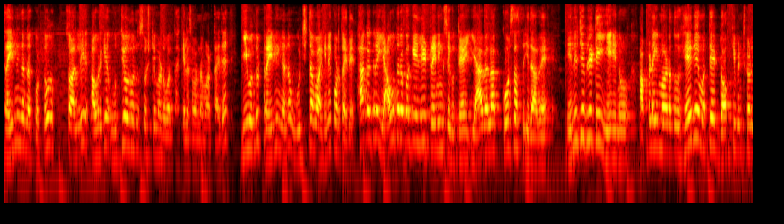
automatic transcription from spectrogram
ಟ್ರೈನಿಂಗ್ ಅನ್ನ ಕೊಟ್ಟು ಸೊ ಅಲ್ಲಿ ಅವರಿಗೆ ಉದ್ಯೋಗವನ್ನು ಸೃಷ್ಟಿ ಮಾಡುವಂತಹ ಕೆಲಸವನ್ನ ಮಾಡ್ತಾ ಇದೆ. ಈ ಒಂದು ಟ್ರೈನಿಂಗ್ ಅನ್ನ ಉಚಿತವಾಗಿನೇ ಕೊಡ್ತಾ ಇದೆ. ಹಾಗಾದ್ರೆ ಯಾವುದರ ಬಗ್ಗೆ ಇಲ್ಲಿ ಟ್ರೈನಿಂಗ್ ಸಿಗುತ್ತೆ? ಯಾವೆಲ್ಲ ಕೋರ್ಸಸ್ ಇದಾವೆ? ಎಲಿಜಿಬಿಲಿಟಿ ಏನು? ಅಪ್ಲೈ ಮಾಡೋದು ಹೇಗೆ ಮತ್ತೆ ಡಾಕ್ಯುಮೆಂಟ್ಸ್ಗಳು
